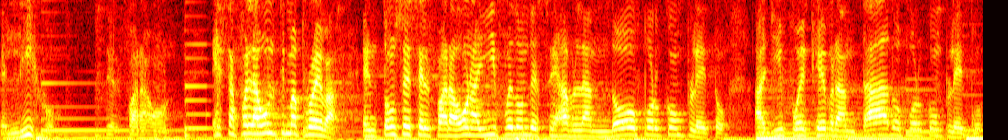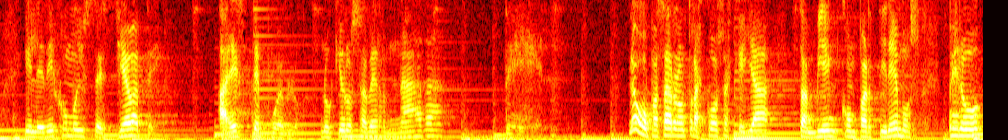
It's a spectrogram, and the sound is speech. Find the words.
el hijo del faraón. Esa fue la última prueba. Entonces el faraón allí fue donde se ablandó por completo. Allí fue quebrantado por completo. Y le dijo a Moisés, llévate a este pueblo. No quiero saber nada de él. Luego pasaron otras cosas que ya también compartiremos. Pero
